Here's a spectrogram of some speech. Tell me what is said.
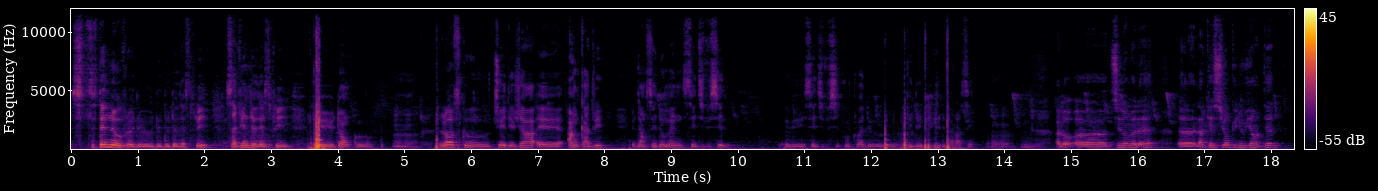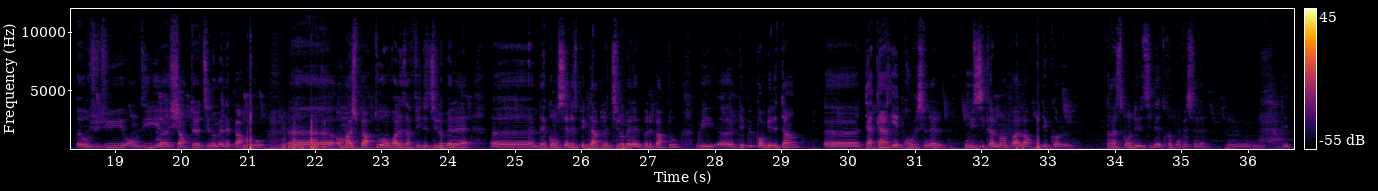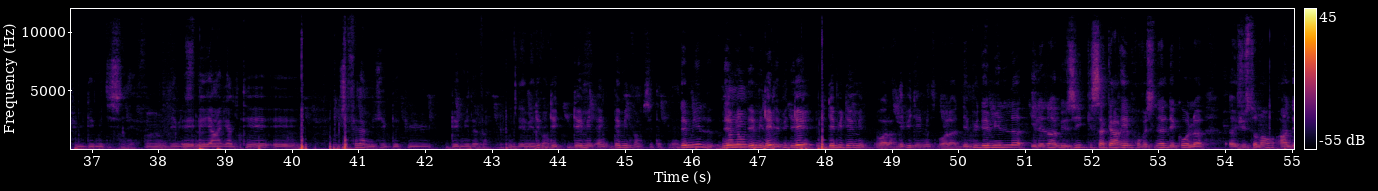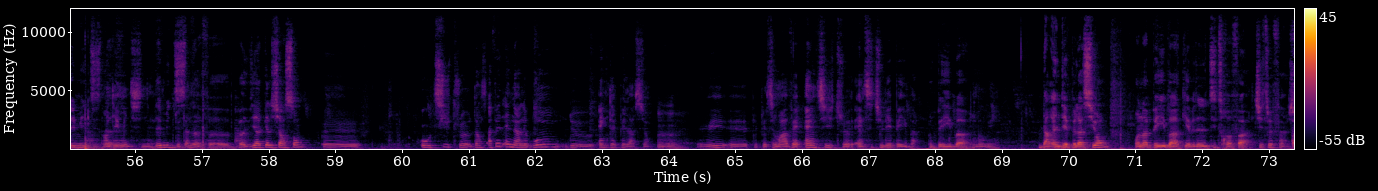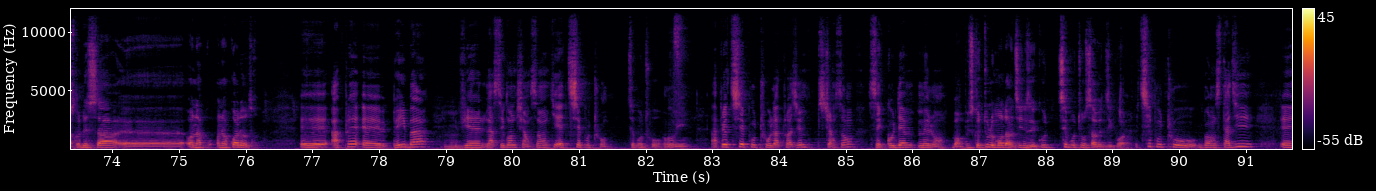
c'est une œuvre de, de, de- de l'esprit. Ça vient de l'esprit. Donc, Mhm. lorsque tu es déjà encadré dans ces domaines, c'est difficile. C'est difficile pour toi de, de, de- de te débarrasser. Alors, euh, Tino Melet, euh, la question qui nous vient en tête, euh, aujourd'hui, on dit euh, chanteur Tino Melet partout, on marche partout, on voit les affiches de Tino Melet, euh, des concerts, des spectacles de Tino Melet un peu de partout. Oui, depuis combien de temps ta carrière professionnelle, musicalement parlant, décolle? Quand est-ce qu'on décide d'être professionnel? Depuis 2019. Hum, Et, 2019. et en réalité, j'ai fait la musique depuis 2020. 2020. De- de- 2001 2020, s'il te plaît. 2000, Non, non, 2000, dé- début dé- 2000. début 2000. Voilà. Début 2000. Voilà, depuis 2000, il est dans la musique. Sa carrière professionnelle décolle euh, justement en 2019. En 2019. tout à 2019, fait. euh, via quelle chanson? Euh, au titre, dans, avec un album de interpellation. Oui, euh, plus précisément avec un titre intitulé Pays-Bas. Pays-Bas. Oui, oui. Dans Interpellation, on a Pays-Bas qui est le titre phare. Titre phare. Côté de ça, euh, on, a, on a quoi d'autre? Euh, après euh, Pays-Bas, Mhm. vient la seconde chanson qui est Tsepoutro. C'est pour toi. Oui, oui. Après Tsepoutro, la troisième chanson, c'est Kodem Melon. Bon, puisque tout le monde entier nous écoute, c'est pour toi, ça veut dire quoi? Tsepoutro, bon, c'est-à-dire,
